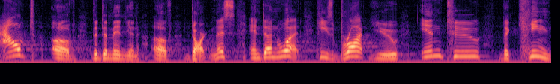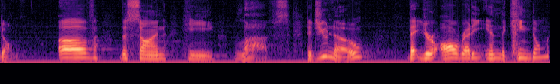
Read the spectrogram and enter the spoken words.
out of the dominion of darkness and done what? He's brought you into the kingdom of the Son He loves. Did you know that you're already in the kingdom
